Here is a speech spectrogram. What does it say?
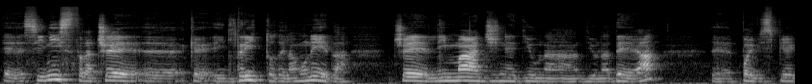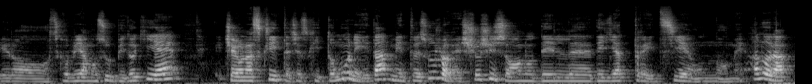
eh, sinistra c'è, eh, il dritto della moneta, c'è l'immagine di una, di una dea, eh, poi vi spiegherò, scopriamo subito chi è, c'è una scritta, c'è scritto moneta, mentre sul rovescio ci sono del, degli attrezzi e un nome. Allora,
